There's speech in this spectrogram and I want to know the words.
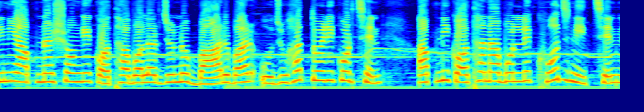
তিনি আপনার সঙ্গে কথা বলার জন্য বারবার অজুহাত তৈরি করছেন, আপনি কথা না বললে খোঁজ নিচ্ছেন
